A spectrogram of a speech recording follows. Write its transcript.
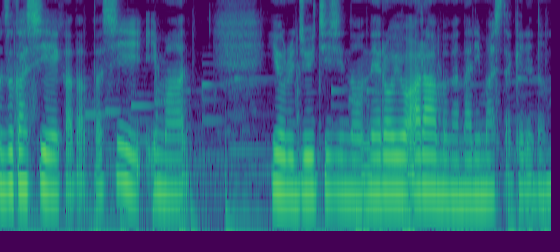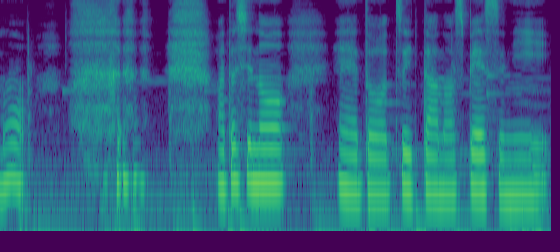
難しい映画だったし、今、夜11時の寝ろよアラームが鳴りましたけれども、私の、えっ、ー、と、ツイッターのスペースに、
